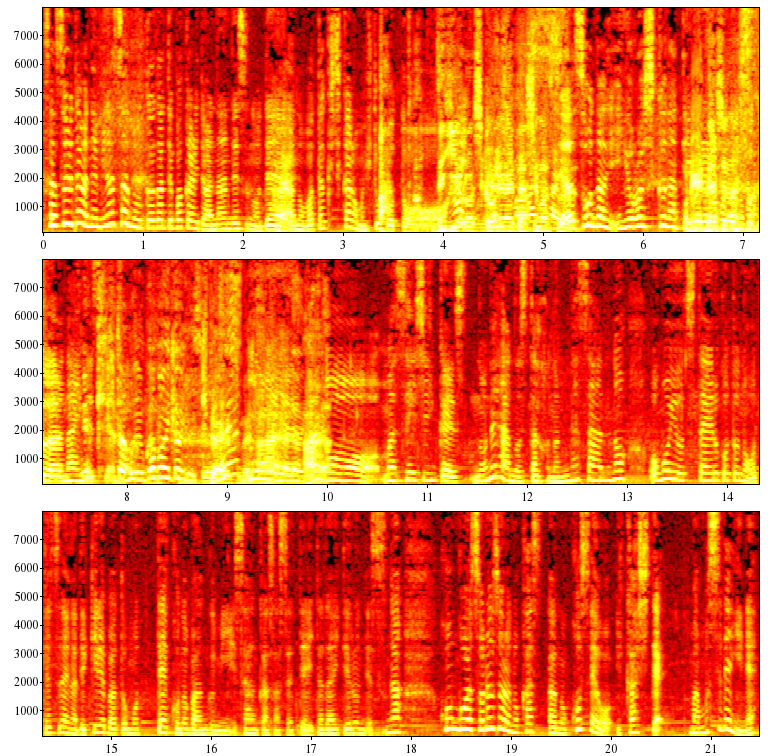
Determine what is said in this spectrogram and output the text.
さあそれではね皆さんの伺ってばかりではなんですので、はい。あの私からも一言。あぜひよろしくお願いいたします、はい。はいそんなよろしくなんて言われるほどのことはないんですけれども。伺いたいですよね。ねいやい。やあのまあ、精神科医の,、ね、あのスタッフの皆さんの思いを伝えることのお手伝いができればと思ってこの番組に参加させていただいているんですが今後はそれぞれのかあの個性を生かして、まあ、もうすでに、ね、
